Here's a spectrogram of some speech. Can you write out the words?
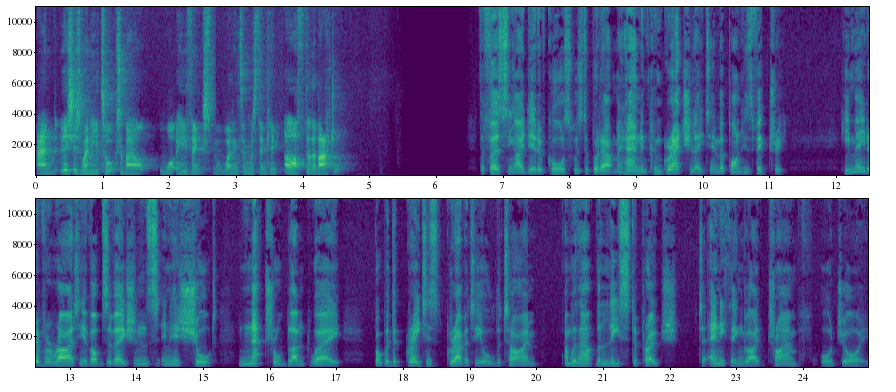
And this is when he talks about what he thinks Wellington was thinking after the battle. The first thing I did, of course, was to put out my hand and congratulate him upon his victory. He made a variety of observations in his short, natural, blunt way, but with the greatest gravity all the time, and without the least approach to anything like triumph or joy.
